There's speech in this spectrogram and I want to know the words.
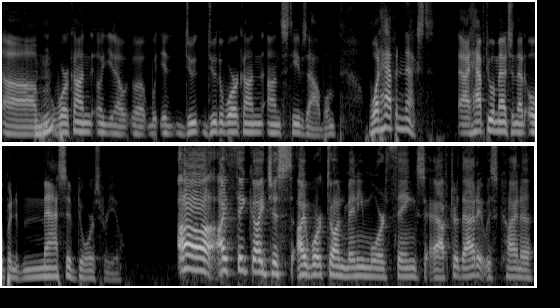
Um, Work on, uh, you know, uh, do do the work on on Steve's album. What happened next? I have to imagine that opened massive doors for you. Uh, I think I just I worked on many more things after that. It was kind of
